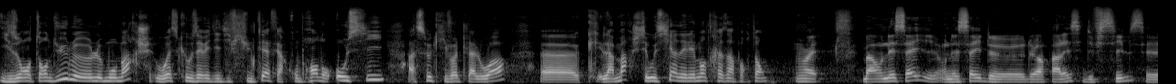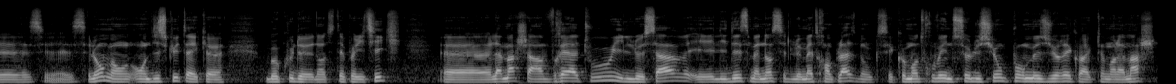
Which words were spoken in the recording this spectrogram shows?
ils ont entendu le, mot marche? Ou est-ce que vous avez des difficultés à faire comprendre aussi à ceux qui votent la loi euh, que la marche c'est aussi un élément très important? Ouais, bah on essaye, on essaye de, leur parler. C'est difficile, c'est long, mais on, on discute avec beaucoup d'entités politiques. Euh, la marche a un vrai atout, ils le savent, et l'idée maintenant c'est de le mettre en place. Donc c'est comment trouver une solution pour mesurer correctement la marche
